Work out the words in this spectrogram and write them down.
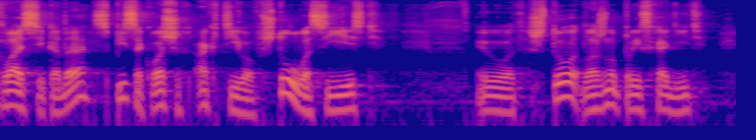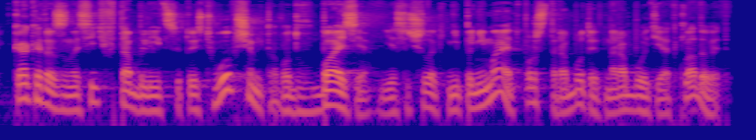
классика, да, список ваших активов, что у вас есть, вот, что должно происходить, как это заносить в таблицы. То есть, в общем-то, вот в базе, если человек не понимает, просто работает на работе и откладывает.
